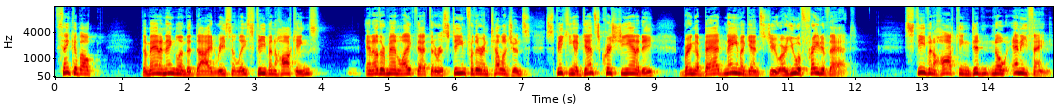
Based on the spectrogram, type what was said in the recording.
think about the man in England that died recently, Stephen Hawking's, and other men like that that are esteemed for their intelligence, speaking against Christianity, bring a bad name against you. Are you afraid of that? Stephen Hawking didn't know anything.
